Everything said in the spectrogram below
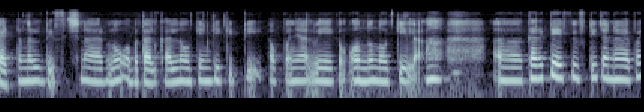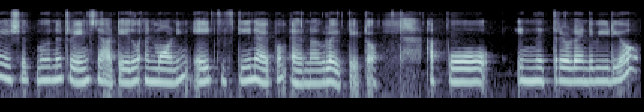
പെട്ടെന്നുള്ള ഡിസിഷനായിരുന്നു അപ്പോൾ തൽക്കാലം നോക്കി എനിക്ക് കിട്ടി. അപ്പോൾ ഞാൻ വേഗം ഒന്നും നോക്കിയില്ല. കറക്റ്റ് എയ്റ്റ് ഫിഫ്റ്റി തന്നെ ആയപ്പോൾ യശ്വന്ത്പൂരിന് ട്രെയിൻ സ്റ്റാർട്ട് ചെയ്തു. ആൻഡ് മോർണിംഗ് എയ്റ്റ് ഫിഫ്റ്റീൻ ആയപ്പം എറണാകുളം എത്തി കേട്ടോ. അപ്പോൾ ഇന്ന് ഇത്രയേ ഉള്ളൂ എന്റെ വീഡിയോ.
